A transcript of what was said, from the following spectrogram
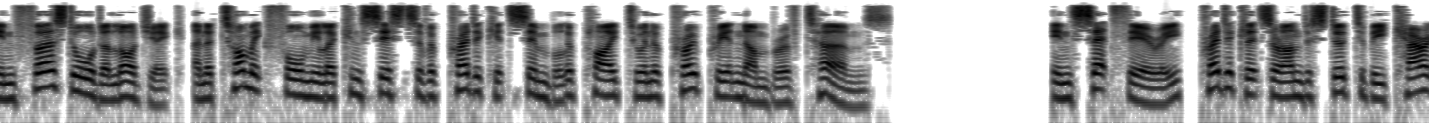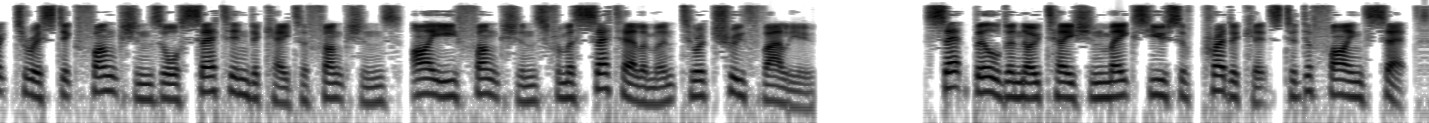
In first-order logic, an atomic formula consists of a predicate symbol applied to an appropriate number of terms. In set theory, predicates are understood to be characteristic functions or set indicator functions, i.e. functions from a set element to a truth value. Set builder notation makes use of predicates to define sets.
